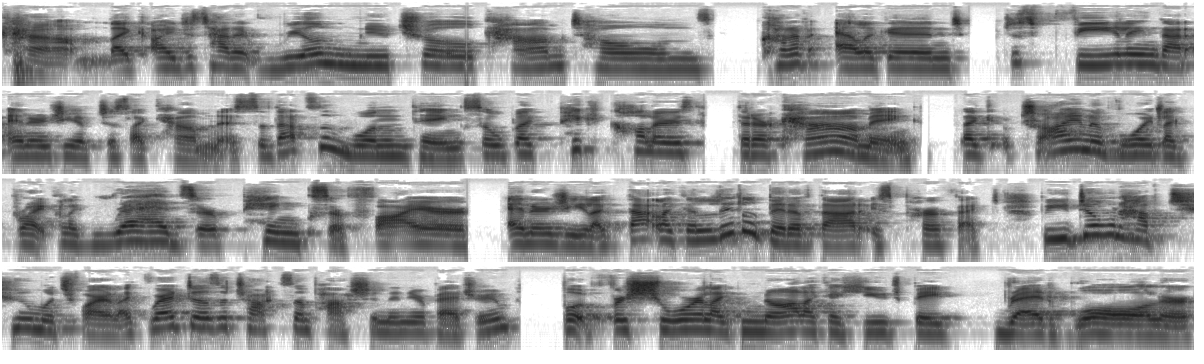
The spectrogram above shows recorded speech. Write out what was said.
calm. Like I just had it real neutral, calm tones, kind of elegant, just feeling that energy of just like calmness. So that's the one thing. So like pick colors that are calming. Like try and avoid like bright like reds or pinks or fire energy like that like a little bit of that is perfect but you don't have too much fire like red does attract some passion in your bedroom but for sure, like not like a huge big red wall or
